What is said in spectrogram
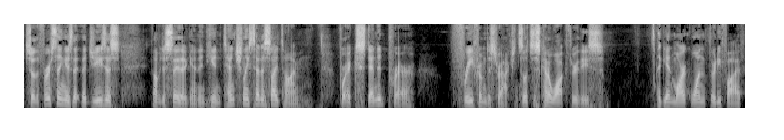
So the first thing is that, that Jesus, I'll just say that again, he intentionally set aside time for extended prayer free from distraction. So let's just kind of walk through these. Again, Mark 1:35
